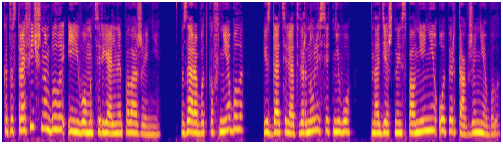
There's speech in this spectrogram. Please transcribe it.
Катастрофичным было и его материальное положение. Заработков не было, издатели отвернулись от него, надежд на исполнение опер также не было.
